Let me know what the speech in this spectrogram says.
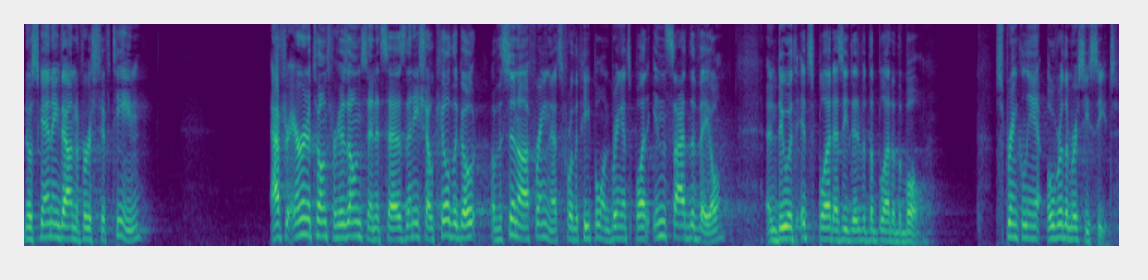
Now, scanning down to verse 15, after Aaron atones for his own sin, it says, Then he shall kill the goat of the sin offering, that's for the people, and bring its blood inside the veil and do with its blood as he did with the blood of the bull, sprinkling it over the mercy seat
